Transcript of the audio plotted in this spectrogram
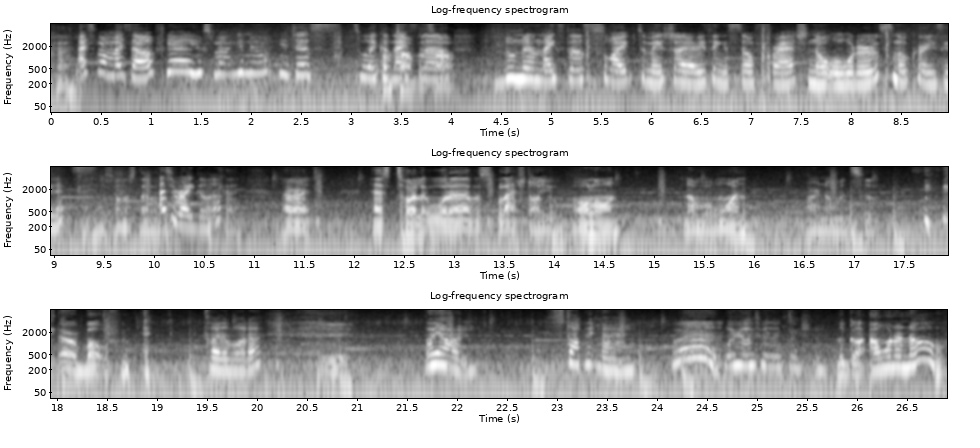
okay. I smell myself. Yeah, you smell. You know, you just it's like a nice little time. do a nice little swipe to make sure that everything is still fresh, no odors, no craziness. That's understandable. That's regular. Okay. All right. Has toilet water ever splashed on you? Hold on. Number one or number two? or both? Toilet water. yeah. Rayon, stop it, man. What? Why you ask me that question? Look, I want to know.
